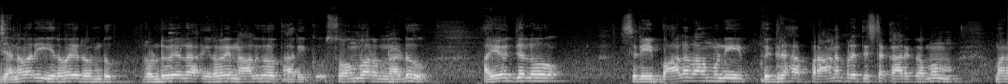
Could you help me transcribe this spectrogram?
జనవరి ఇరవై రెండు రెండు వేల ఇరవై నాలుగవ తారీఖు సోమవారం నాడు అయోధ్యలో శ్రీ బాలరాముని విగ్రహ ప్రాణ ప్రతిష్ఠ కార్యక్రమం మన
